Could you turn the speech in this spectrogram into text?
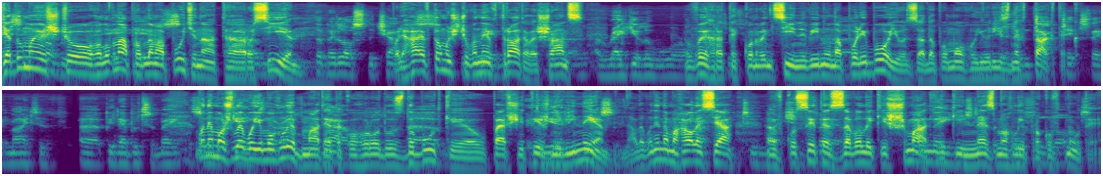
Я думаю, що головна проблема Путіна та Росії полягає в тому, що вони втратили шанс виграти конвенційну війну на полі бою за допомогою різних тактик. Вони можливо і могли б мати такого роду здобутки у перші тижні війни, але вони намагалися вкусити за великий шмат, який не змогли проковтнути.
